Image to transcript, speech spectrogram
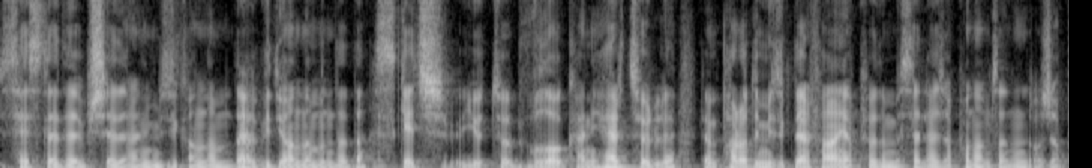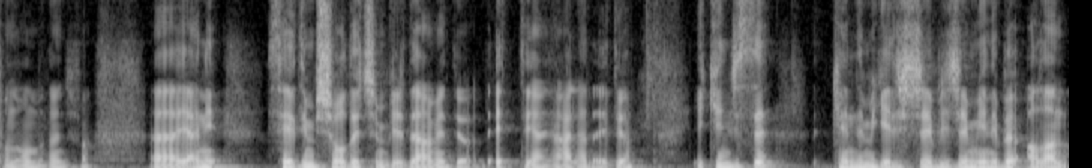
Sesle de bir şeyler hani müzik anlamında, Evet. video anlamında da. Sketch, YouTube, vlog hani her türlü. Ben parodi müzikler falan yapıyordum mesela Japon Hamza'nın o Japon olmadan önce falan. Ee, yani sevdiğim bir şey olduğu için bir devam ediyor. Etti yani hala da ediyor. İkincisi kendimi geliştirebileceğim yeni bir alan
